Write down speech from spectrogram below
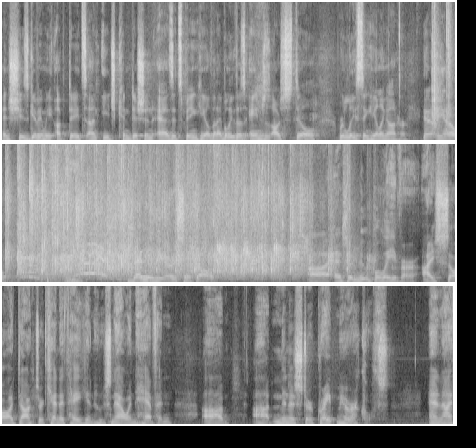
and she's giving me updates on each condition as it's being healed. And I believe those angels are still releasing healing on her. You know, you know many years ago, uh, as a new believer, I saw Dr. Kenneth Hagin, who's now in heaven, uh, uh, minister great miracles. And I,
